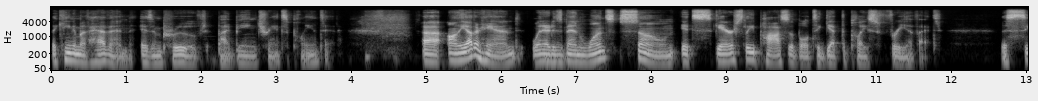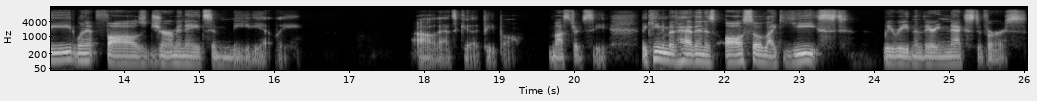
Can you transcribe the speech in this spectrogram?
The kingdom of heaven is improved by being transplanted. Uh, on the other hand, when it has been once sown, it's scarcely possible to get the place free of it. The seed, when it falls, germinates immediately. Oh, that's good, people. Mustard seed. The kingdom of heaven is also like yeast, we read in the very next verse.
